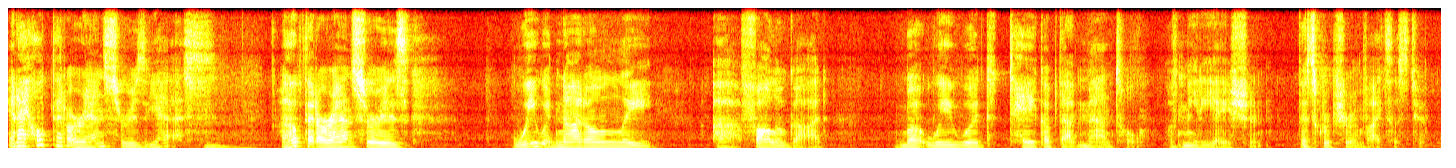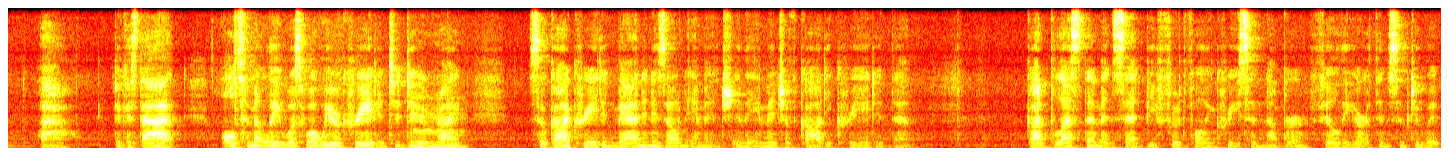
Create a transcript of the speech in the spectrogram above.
And I hope that our answer is yes. Mm. I hope that our answer is we would not only uh, follow God, but we would take up that mantle of mediation that Scripture invites us to. Wow. Because that ultimately was what we were created to do, mm-hmm. right? So God created man in his own image. In the image of God, he created them. God blessed them and said, Be fruitful, increase in number, fill the earth and subdue it,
